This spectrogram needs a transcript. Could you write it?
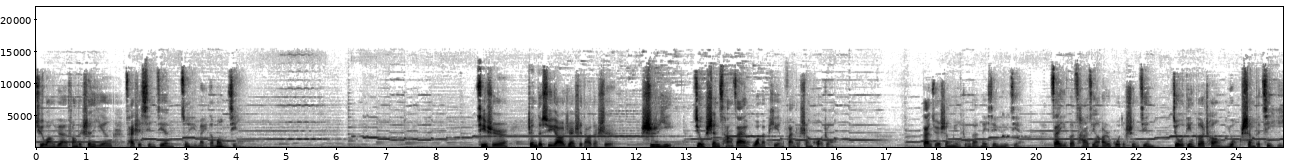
去往远方的身影，才是心间最美的梦境。其实，真的需要认识到的是，诗意就深藏在我们平凡的生活中。感觉生命中的那些遇见，在一个擦肩而过的瞬间，就定格成永生的记忆。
